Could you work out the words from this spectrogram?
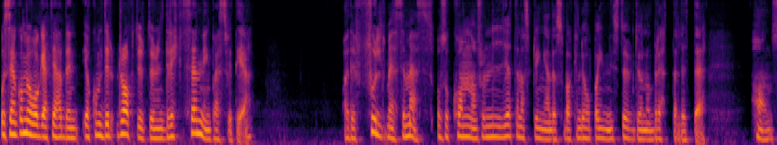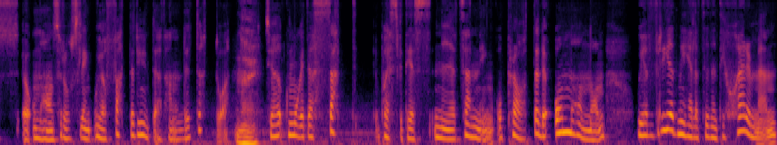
och sen kommer jag ihåg att jag, hade en, jag kom rakt ut ur en direktsändning på SVT. Och hade fullt med sms. Och så kom någon från nyheterna springande så bara, kan du hoppa in i studion och berätta lite Hans, eh, om Hans Rosling. Och jag fattade ju inte att han hade dött då. Nej. Så jag kommer ihåg att jag satt på SVTs nyhetssändning och pratade om honom. Och jag vred mig hela tiden till skärmen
